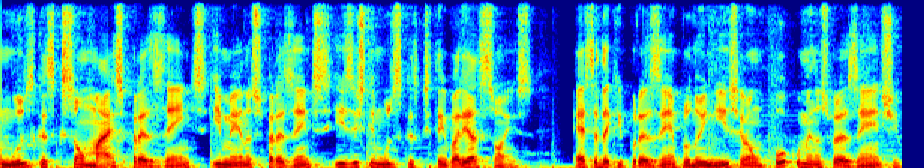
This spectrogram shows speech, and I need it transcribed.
músicas que são mais presentes e menos presentes, e existem músicas que têm variações. Essa daqui, por exemplo, no início ela é um pouco menos presente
